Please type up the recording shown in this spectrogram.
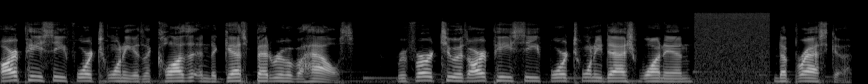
RPC-420 is a closet in the guest bedroom of a house, referred to as RPC-420-1 in Nebraska.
